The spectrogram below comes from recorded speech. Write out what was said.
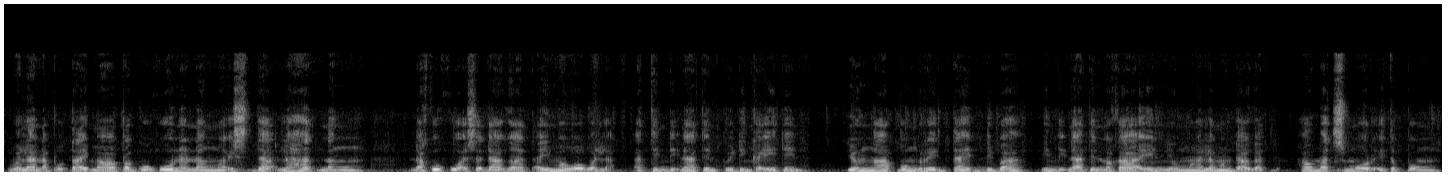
Wala na po tayo mapagkukunan ng mga isda. Lahat ng nakukuha sa dagat ay mawawala at hindi natin pwedeng kainin. Yung nga pong red tide, di ba? Hindi natin makain yung mga lamang dagat. How much more ito pong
